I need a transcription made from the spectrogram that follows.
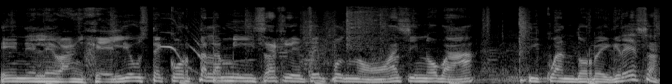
En el evangelio usted corta la misa, jefe. Pues no, así no va y cuando regresa,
